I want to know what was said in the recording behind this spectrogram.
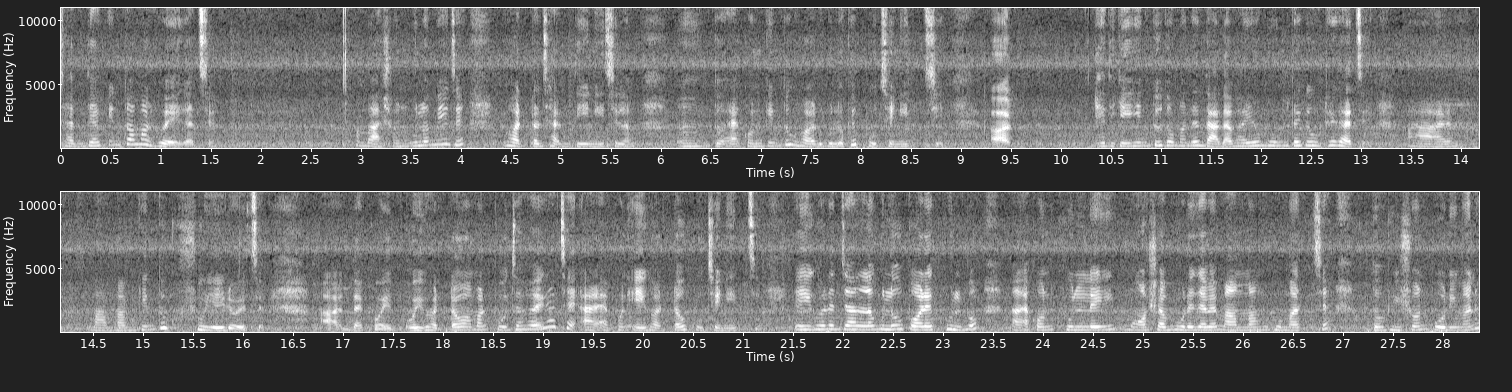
ঝাড় দেওয়া কিন্তু আমার হয়ে গেছে। বাসনগুলো মেজে ঘরটা ঝাড় দিয়ে নিয়েছিলাম। তো এখন কিন্তু ঘরগুলোকে পুছে নিচ্ছি। আর এদিকে কিন্তু তোমাদের দাদা ভাইও ঘুম থেকে উঠে গেছে। আর মাম্মাম কিন্তু শুয়েই রয়েছে। আর দেখো ওই ঘরটাও আমার পোছা হয়ে গেছে। আর এখন এই ঘরটাও পুছে নিচ্ছি। এই ঘরের জানলাগুলোও পরে খুলবো। এখন খুললেই মশা ভরে যাবে, মাম্মাম ঘুমাচ্ছে। তো ভীষণ পরিমাণে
